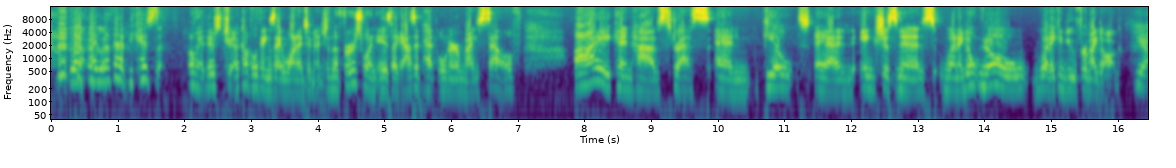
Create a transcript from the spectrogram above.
well, I love that because okay, there's two, a couple of things I wanted to mention. The first one is like as a pet owner myself, I can have stress and guilt and anxiousness when I don't know what I can do for my dog. Yeah.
